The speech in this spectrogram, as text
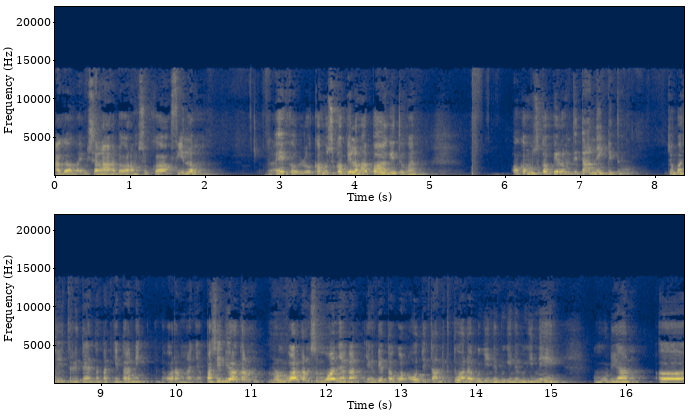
agama. Misalnya ada orang suka film. Eh kamu suka film apa gitu kan? oh kamu suka film Titanic gitu coba sih ceritain tentang Titanic ada orang nanya pasti dia akan mengeluarkan semuanya kan yang dia tahu kan oh Titanic itu ada begini begini begini kemudian eh,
